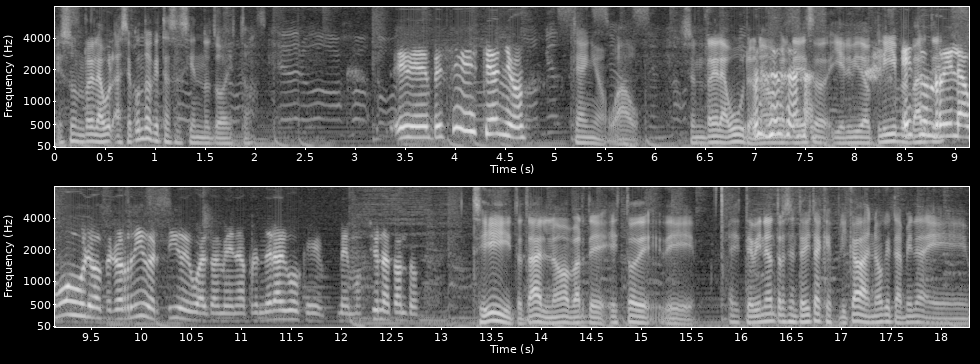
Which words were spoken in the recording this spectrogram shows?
Es un re laburo. ¿Hace cuánto que estás haciendo todo esto? Eh, empecé este año, Este año, wow. Un re laburo, ¿no? Eso, y el videoclip, es un re laburo, pero re divertido igual también, aprender algo que me emociona tanto. Sí, total, ¿no? Aparte, esto de. de- eh, te venían otras entrevistas que explicabas, ¿no? Que también eh,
